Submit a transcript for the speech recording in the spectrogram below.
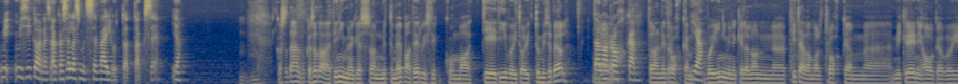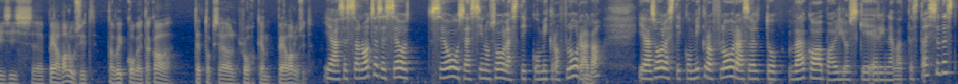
mis iganes, aga selles mõttes see väljutatakse, jah mhm. kas see tähendab ka seda, et inimene, kes on, ütleme, ebatervislikuma dieedi või toitumise peal? Tal on rohkem. tal on neid rohkem ja. või inimene, kellel on äh, pidevamalt rohkem äh, migreenihooge või siis äh, peavalusid, ta võib kogeda ka detoksi ajal rohkem peavalusid. ja, sest see on otseses seos, seoses sinu soolestiku mikroflooraga mm. Ja soolestiku mikrofloora sõltub väga paljuski erinevatest asjadest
